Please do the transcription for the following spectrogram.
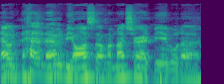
That would that, that would be awesome. I'm not sure I'd be able to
